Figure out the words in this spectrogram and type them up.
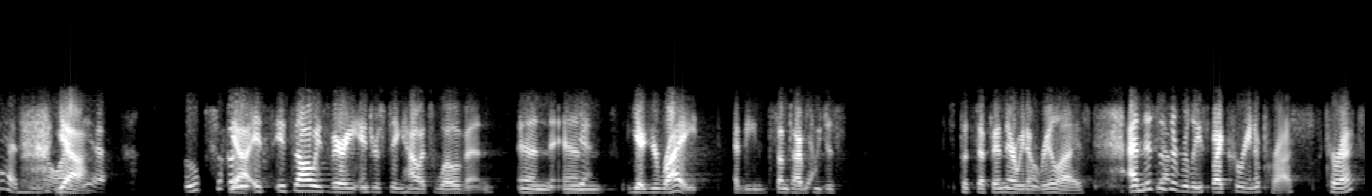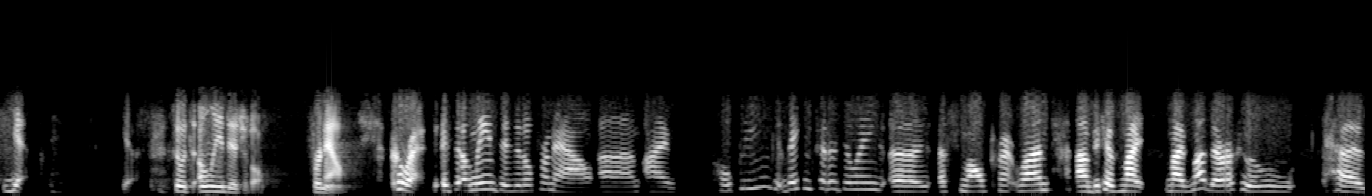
I had no Yeah. idea. Oops. yeah it's it's always very interesting how it's woven and and yeah, you're right i mean sometimes Yeah. we just put stuff in there we don't realize and this Yep. is a release by Carina Press correct Yes. Yes. so it's only in digital for now Correct. It's only in digital for now. Um, I'm hoping they consider doing a, a small print run um, because my my mother, who has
